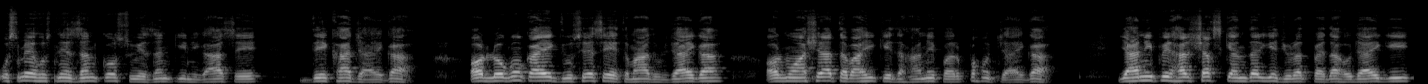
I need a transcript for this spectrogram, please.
اس میں حسن زن کو سوئے زن کی نگاہ سے دیکھا جائے گا اور لوگوں کا ایک دوسرے سے اعتماد اڑ جائے گا اور معاشرہ تباہی کے دہانے پر پہنچ جائے گا۔ یعنی پھر ہر شخص کے اندر یہ جرت پیدا ہو جائے گی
